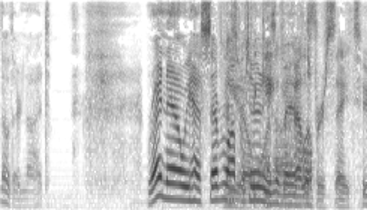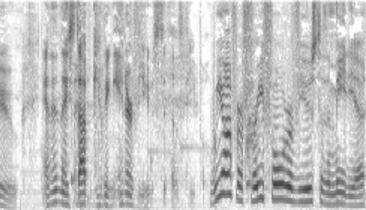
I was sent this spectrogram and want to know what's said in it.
No, they're not. Right now, we have several That's what opportunities the available. Developers say too, and then they stop giving interviews to those people. We offer free full reviews to the media.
